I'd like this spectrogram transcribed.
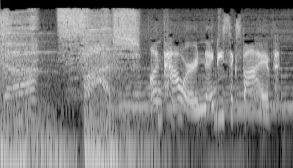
the fotch? On Power 96.5.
